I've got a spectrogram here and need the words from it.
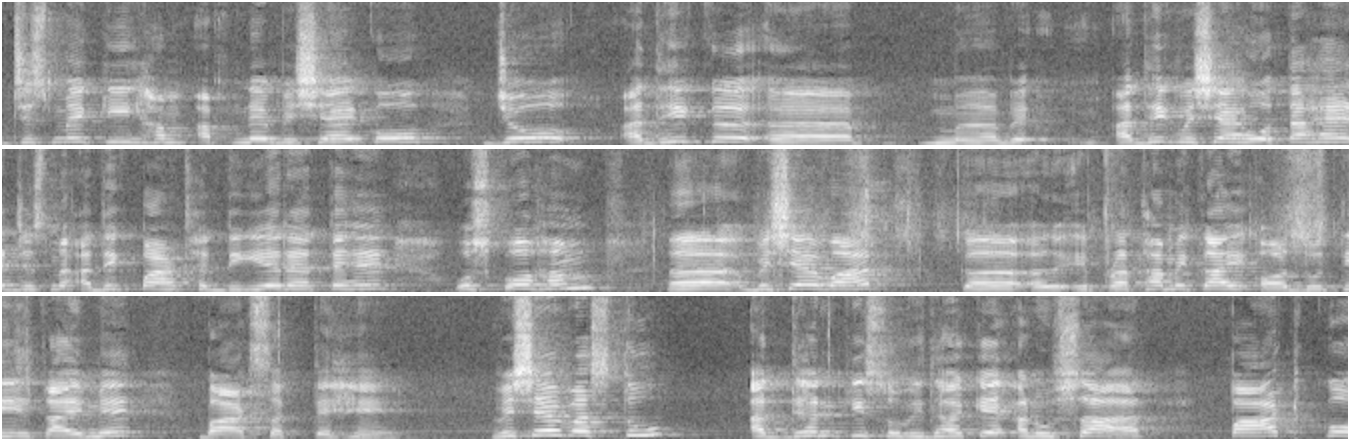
जिसमें कि हम अपने विषय को जो अधिक अधिक विषय होता है, जिसमें अधिक पाठ दिए रहते हैं, उसको हम विषयवार प्रथम इकाई और द्वितीय इकाई में बांट सकते हैं। विषय वस्तु अध्ययन की सुविधा के अनुसार पाठ को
